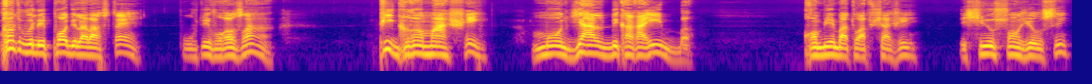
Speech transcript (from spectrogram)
Quand vous les ports de la Bastère, pour tes voisins, puis grand marché mondial des Caraïbes, combien bateaux a chargé? Et si nous songeons aussi,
